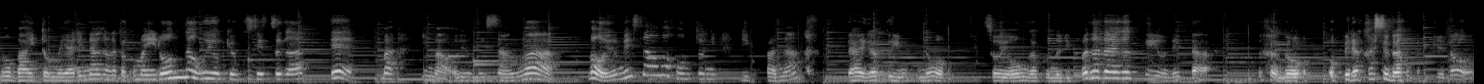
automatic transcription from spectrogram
もうバイトもやりながらとか、まあ、いろんな紆余曲折があって、まあ、今お嫁さんは、まあ、お嫁さんは本当に立派な大学院のそういう音楽の立派な大学院を出たあのオペラ歌手なんだけど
